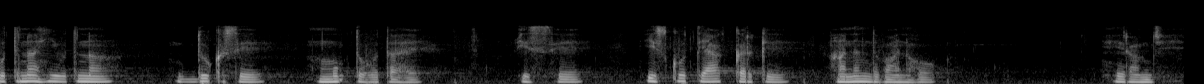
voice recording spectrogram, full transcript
उतना ही उतना दुख से मुक्त होता है। इससे इसको त्याग करके आनंदवान हो। हे राम जी,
